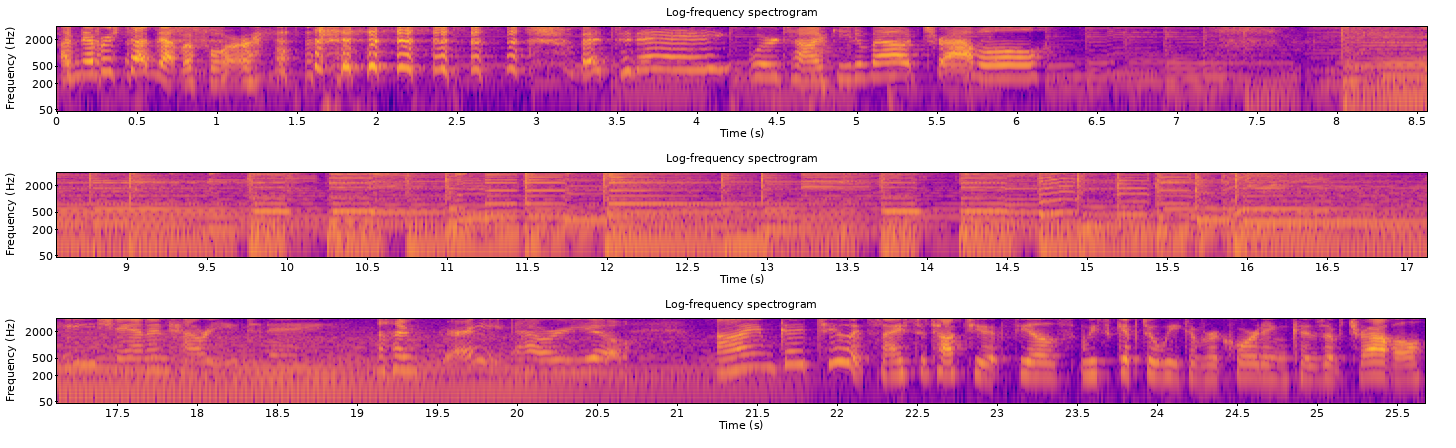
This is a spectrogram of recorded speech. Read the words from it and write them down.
I've never said that before. but today we're talking about travel. Hey Shannon, how are you today? I'm great. How are you? I'm good too. It's nice to talk to you. It feels we skipped a week of recording because of travel,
